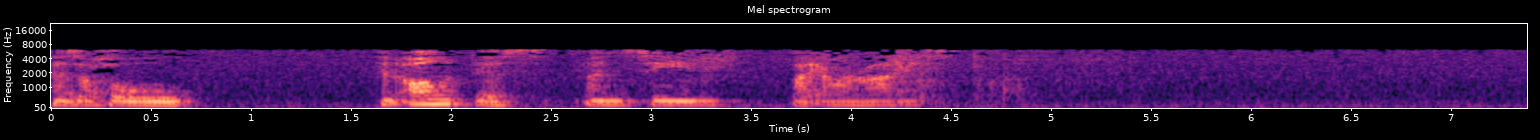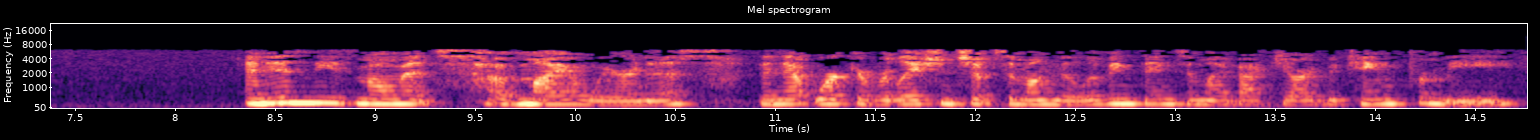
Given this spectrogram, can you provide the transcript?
as a whole, and all of this unseen by our eyes. And in these moments of my awareness, the network of relationships among the living things in my backyard became for me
